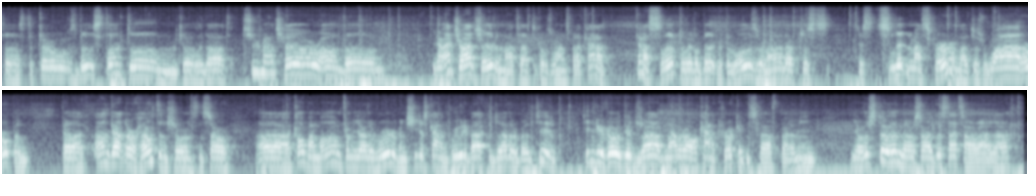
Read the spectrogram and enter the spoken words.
Testicles be stinking because I got too much hair on them. You know, I tried shaving my testicles once, but I kind of kind of slipped a little bit with the razor, and I ended up just just slitting my scrotum like just wide open. But like, I ain't got no health insurance, and so uh, I called my mom from the other room, and she just kind of glued it back together. But it did didn't do a very good job. Now they're all kind of crooked and stuff. But I mean, know, they're still in there, so I guess that's all right. Uh.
